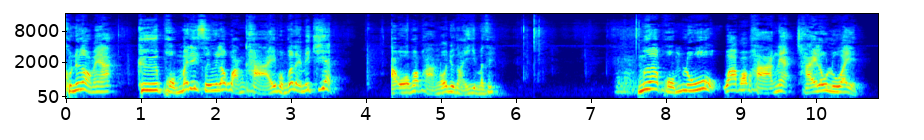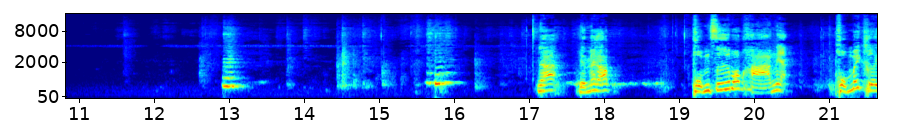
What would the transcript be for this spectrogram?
คุณนึกออกไหมฮะคือผมไม่ได้ซื้อแล้วหวังขาย ผมก็เลยไม่เครียดเอาโอพ่อผางรถอยู่ไหนหยิบมาสิเมื่อผมรู้ว่าพ่อผางเนี่ย ใช้แล้วรวย นะเห็นไหมครับ ผมซื้อพ่อผางเนี่ย ผมไม่เคย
